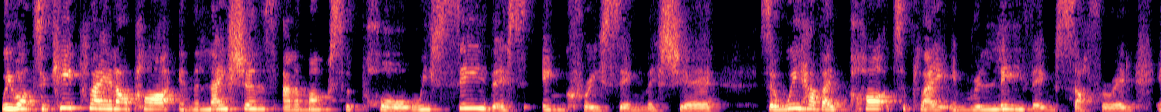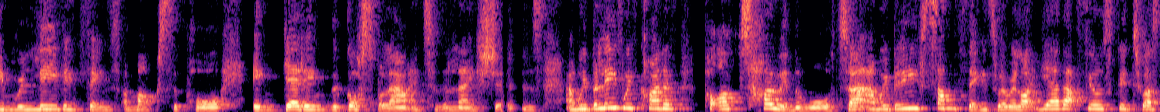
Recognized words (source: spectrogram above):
We want to keep playing our part in the nations and amongst the poor. We see this increasing this year. So we have a part to play in relieving suffering, in relieving things amongst the poor, in getting the gospel out into the nations. And we believe we've kind of put our toe in the water and we believe some things where we're like, yeah, that feels good to us.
